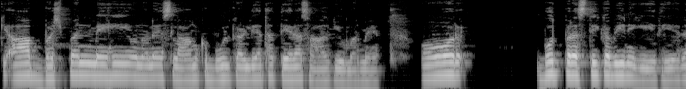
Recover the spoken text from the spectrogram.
کہ آپ بچپن میں ہی انہوں نے اسلام قبول کر لیا تھا تیرہ سال کی عمر میں۔ اور بت پرستی کبھی نہیں کی تھی۔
